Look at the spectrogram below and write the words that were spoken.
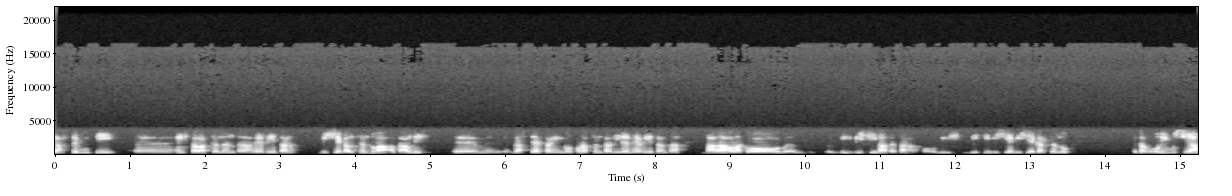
gazte guti e, instalatzen den eta herrietan, biziek altzen doa, eta aldiz, e, gazteak eta inkorporatzen eta diren herrietan, eta bada holako bizi bat, eta bizi, bizi, bizi ekartzen du. Eta hori guzia,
